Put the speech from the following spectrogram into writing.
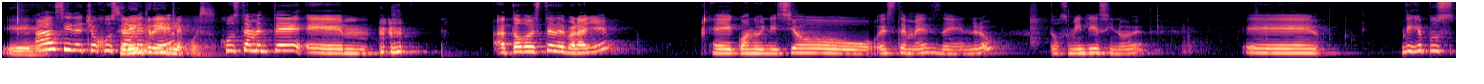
Eh, ah, sí, de hecho, justamente. Sería increíble, pues. Justamente eh, a todo este de Braille, eh, cuando inició este mes de enero 2019, eh dije, pues,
